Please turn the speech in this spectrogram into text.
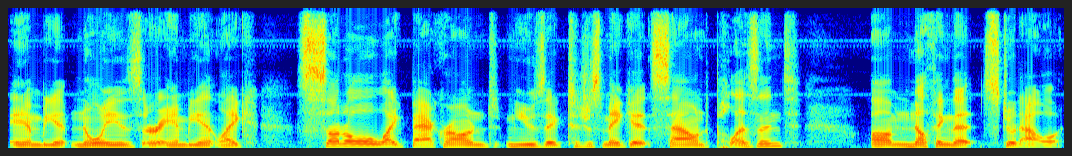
ambient noise or ambient like subtle like background music to just make it sound pleasant. Um, nothing that stood out.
